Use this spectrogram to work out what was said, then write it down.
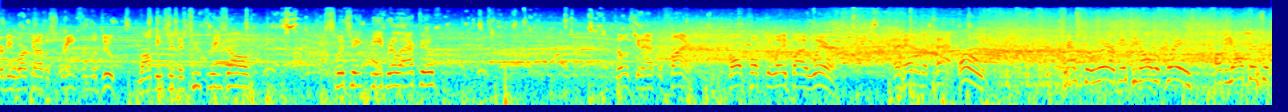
Kirby working up a screen from LeDuc. Long Beach in their 2-3 zone. Switching, being real active. Someone's to have to fire. Ball poked away by Ware. Ahead of the pack. Oh, Casper Ware making all the plays on the offensive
